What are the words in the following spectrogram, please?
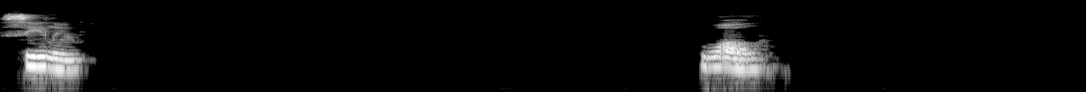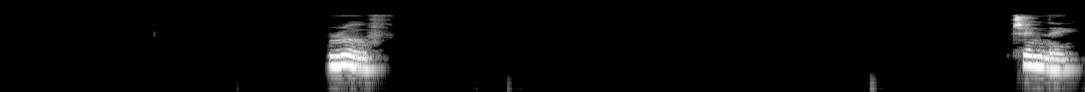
Ceiling. Wall. Roof. Chimney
